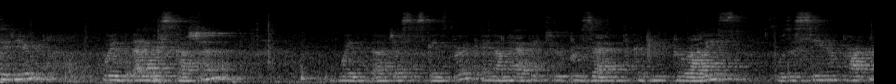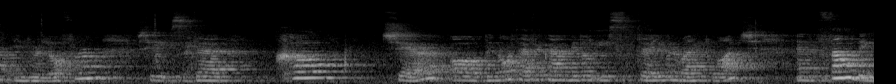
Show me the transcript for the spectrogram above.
continue with a discussion with uh, Justice Ginsburg, and I'm happy to present Kathleen Peratis, who's a senior partner in her law firm. She's the co-chair of the North Africa Middle East uh, Human Rights Watch and founding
